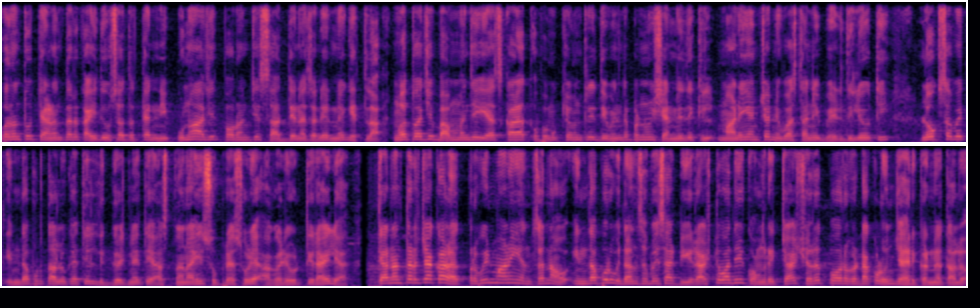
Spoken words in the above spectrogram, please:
परंतु त्यानंतर काही दिवसातच त्यांनी पुन्हा अजित पवारांची साथ देण्याचा निर्णय घेतला. महत्त्वाची बाब म्हणजे याच काळात उपमुख्यमंत्री देवेंद्र फडणवीस यांनी देखील माने यांच्या निवासस्थानी भेट दिली होती. लोकसभेत इंदापूर तालुक्यातील दिग्गज नेते असतानाही सुप्रिया सुळे आघाडीवरती राहिल्या. त्यानंतरच्या काळात प्रवीण माने यांचं नाव इंदापूर विधानसभेसाठी राष्ट्रवादी काँग्रेसच्या शरद पवार गटाकडून जाहीर करण्यात आलं.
